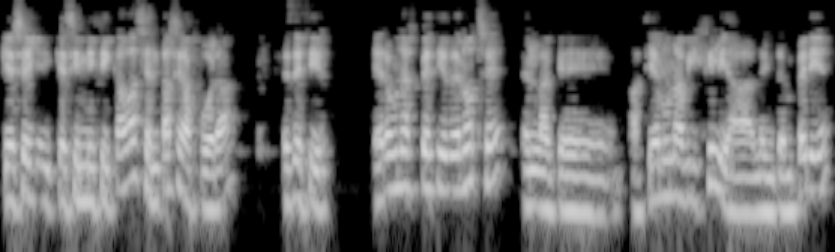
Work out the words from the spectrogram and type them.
que, que significaba sentarse afuera, es decir, era una especie de noche en la que hacían una vigilia a la intemperie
